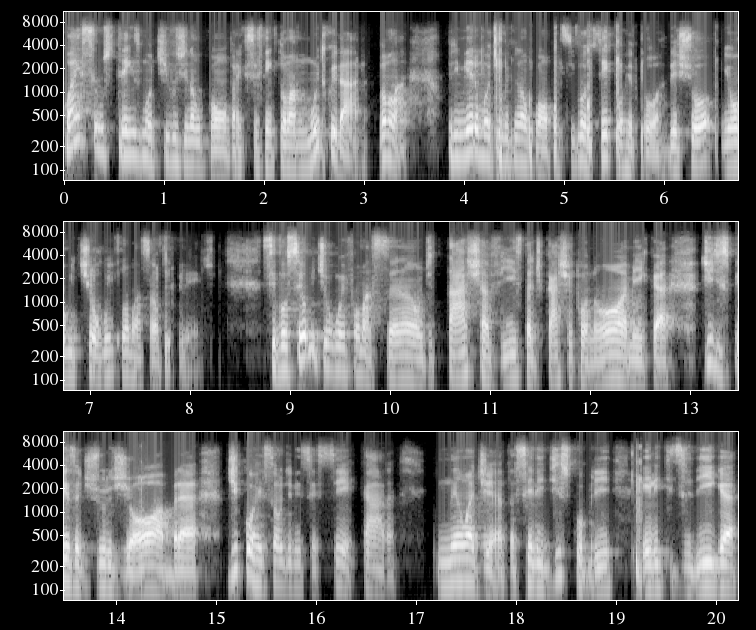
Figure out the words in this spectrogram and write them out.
Quais são os três motivos de não compra que vocês têm que tomar muito cuidado? Vamos lá. Primeiro motivo de não compra: se você, corretor, deixou e omitiu alguma informação para o cliente. Se você omitiu alguma informação de taxa à vista, de caixa econômica, de despesa de juros de obra, de correção de NCC, cara, não adianta. Se ele descobrir, ele te desliga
